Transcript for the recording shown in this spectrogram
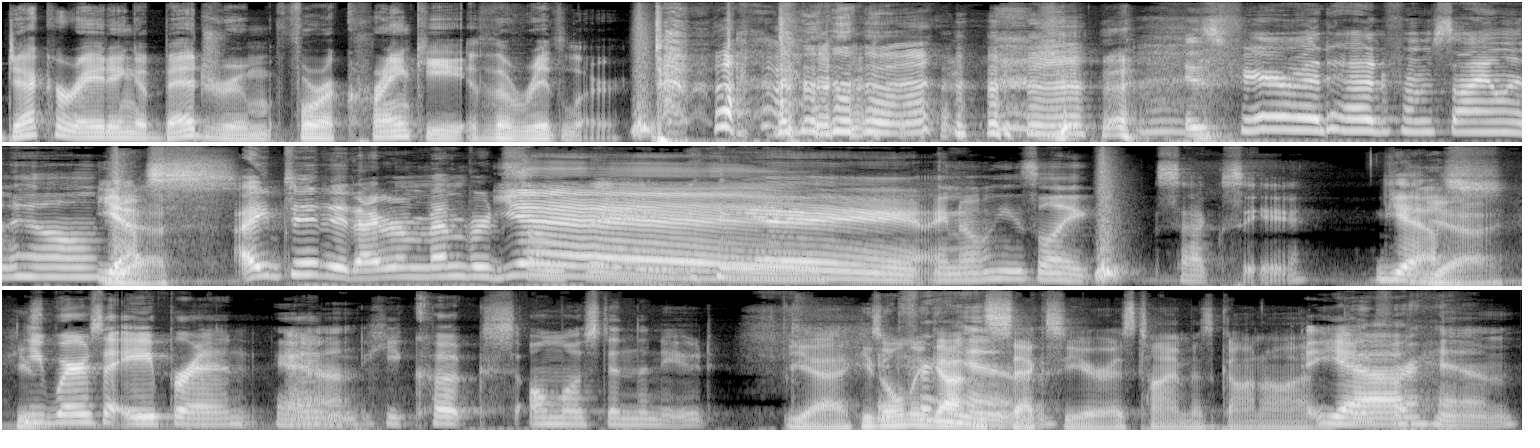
decorating a bedroom for a cranky the Riddler. Is Pyramid Head from Silent Hill? Yes. I did it. I remembered Yay. something. Yay. I know he's like sexy. Yes. Yeah, he wears an apron Yeah. and he cooks almost in the nude. Yeah, he's Good only gotten him. sexier as time has gone on. Yeah. Good for him.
